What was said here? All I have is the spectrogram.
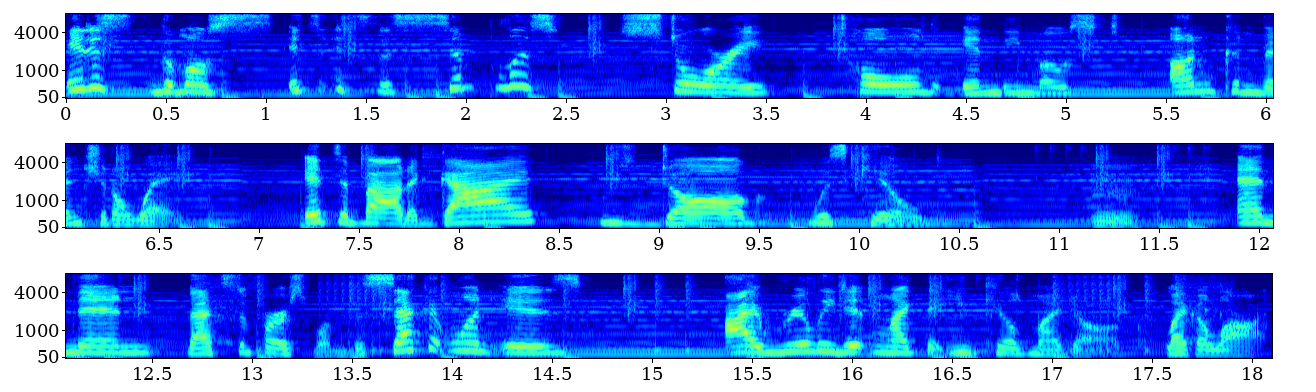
it is the most it's it's the simplest story told in the most unconventional way. It's about a guy whose dog was killed. Mm. And then that's the first one. The second one is I really didn't like that you killed my dog, like a lot.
